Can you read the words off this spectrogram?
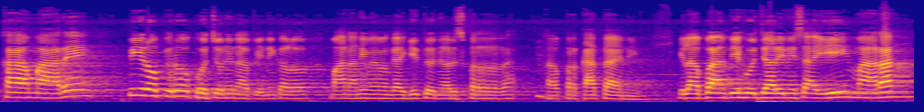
kamare piro-piro bojone Nabi ini kalau mana nih memang kayak gitu nih harus per uh, perkata ini. Ila ba'di hujari nisaihi marang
